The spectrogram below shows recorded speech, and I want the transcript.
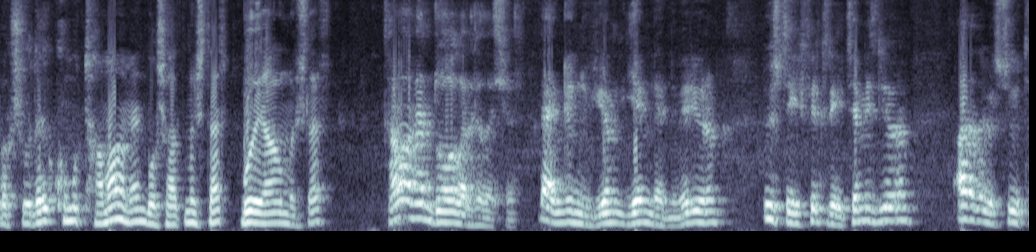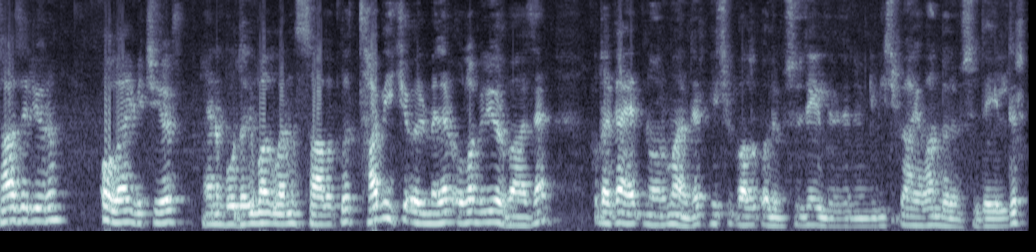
Bak şuradaki kumu tamamen boşaltmışlar. Buraya almışlar. Tamamen doğal arkadaşlar. Ben günlük yem, yemlerini veriyorum. Üstteki filtreyi temizliyorum. Arada bir suyu tazeliyorum. Olay bitiyor. Yani buradaki balıklarımız sağlıklı. Tabii ki ölmeler olabiliyor bazen. Bu da gayet normaldir. Hiçbir balık ölümsüz değildir dediğim gibi. Hiçbir hayvan da ölümsüz değildir.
